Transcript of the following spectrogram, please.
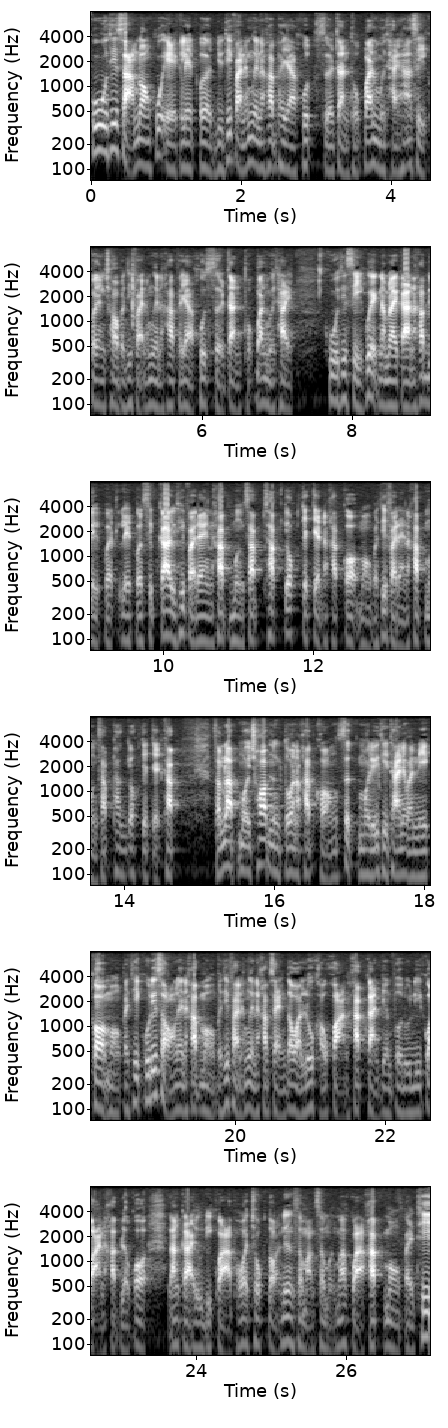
คู่ที่ 3 รองคู่เอกเลดเปิดอยู่ที่ฝ่ายน้ำเงินนะครับพยาครุดเสือจันทร์ถกบ้านมวยไทย 5-4 ก็ยังชอบไปที่ฝ่ายน้ำเงินนะครับพยาครุดเสือจันทร์ถกบ้านมวยไทย คู่ที่ 4 คู่เอกนำรายการนะครับเลดเปิดเลดเปิด 19 อยู่ที่ฝ่ายแดงนะครับเมืองซับพักยก 77 นะครับก็มองไปที่ฝ่ายแดงนะครับเมืองซับพักยก 77 ครับสำหรับมวยชอบหนึ่งตัวนะครับของศึกมวยวิถีไทยในวันนี้ก็มองไปที่คู่ที่ 2 เลยนะครับมองไปที่ฝ่ายน้ำเงินนะครับแสงตะวันลูกเขาขวางครับการเตรียมตัวดูดีกว่านะครับแล้วก็ร่างกายดูดีกว่า เพราะว่าชกต่อเนื่องสม่ำเสมอมากกว่าครับมองไปที่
